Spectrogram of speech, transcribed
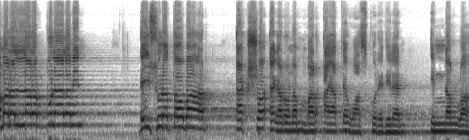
আমার আল্লাহ রাব্বুল আলামিন এই সূরা একশো এগারো নম্বর আয়াতে ওয়াজ করে দিলেন, ইন্নাল্লাহ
